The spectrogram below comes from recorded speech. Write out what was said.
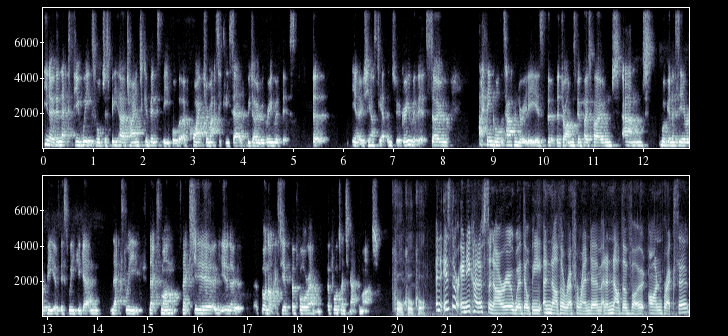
you know, the next few weeks will just be her trying to convince people that have quite dramatically said we don't agree with this. that you know she has to get them to agree with it. So I think all that's happened really is that the drama's been postponed, and we're going to see a repeat of this week again next week, next month, next year. You know, well not next year before um, before 29th of March. Cool, cool, cool. And is there any kind of scenario where there'll be another referendum and another vote on Brexit?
